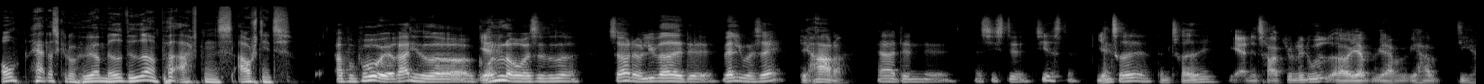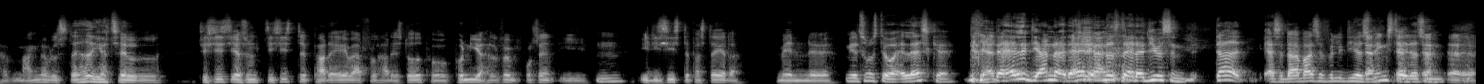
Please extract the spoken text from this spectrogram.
Og her der skal du høre med videre på aftens afsnit. Apropos øh, rettigheder og grundlov og så videre, så har der jo lige været et øh, valg i USA. Det har der. Her den øh, her sidste tirsdag. Ja. Den tredje. Den tredje. Ja, det trak jo lidt ud, og jeg, jeg, jeg har, de har mangler vel stadig at tælle de sidste, jeg synes, de sidste par dage i hvert fald har det stået på, på 99 procent i, Mm. i de sidste par stater. Men øh, Men jeg tror også, det var Alaska. Ja, Ja, det- alle de andre, da alle de Ja, ja. andre stater, de var sådan, der, altså der var selvfølgelig de her svingstater, som, ja, ja, ja.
